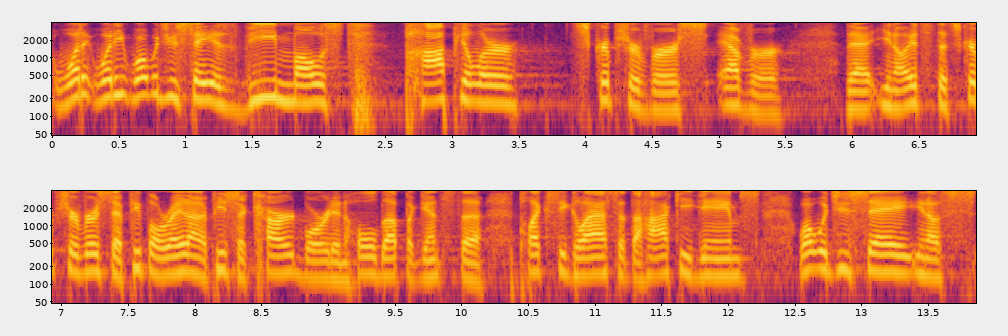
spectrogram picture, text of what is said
what, what, you, what would you say is the most popular scripture verse ever that, you know, it's the scripture verse that people write on a piece of cardboard and hold up against the plexiglass at the hockey games. What would you say? You know, s-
